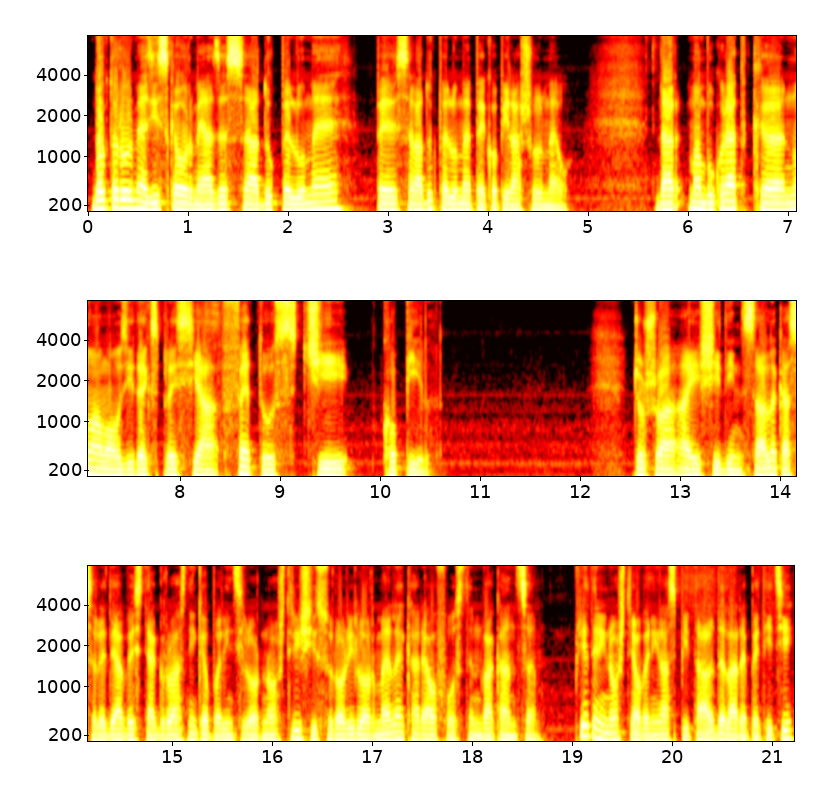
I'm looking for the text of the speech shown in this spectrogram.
Doctorul mi-a zis că urmează să aduc pe lume pe, să-l aduc pe lume pe copilașul meu. Dar m-am bucurat că nu am auzit expresia fetus, ci copil. Joshua a ieșit din sală ca să le dea vestea groaznică părinților noștri și surorilor mele care au fost în vacanță. Prietenii noștri au venit la spital de la repetiții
